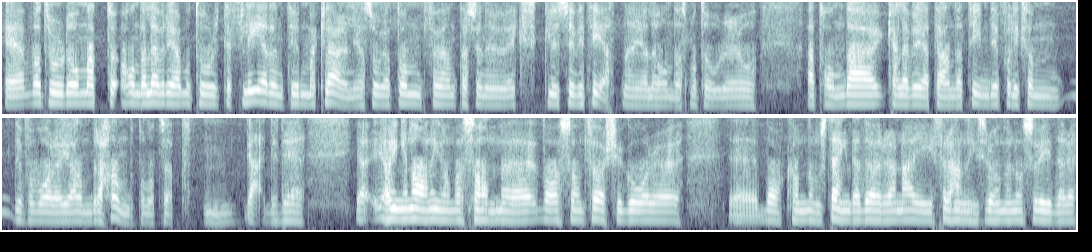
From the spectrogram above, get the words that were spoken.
Eh, vad tror du om att Honda levererar motorer till fler än till McLaren? Jag såg att de förväntar sig nu exklusivitet när det gäller Hondas motorer och att Honda kan leverera till andra team, det får, liksom, det får vara i andra hand på något sätt. Mm. Ja, det där, jag, jag, har ingen aning om vad som, eh, vad som försiggår Eh, Eh, bakom de stängda dörrarna i förhandlingsrummen och så vidare.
